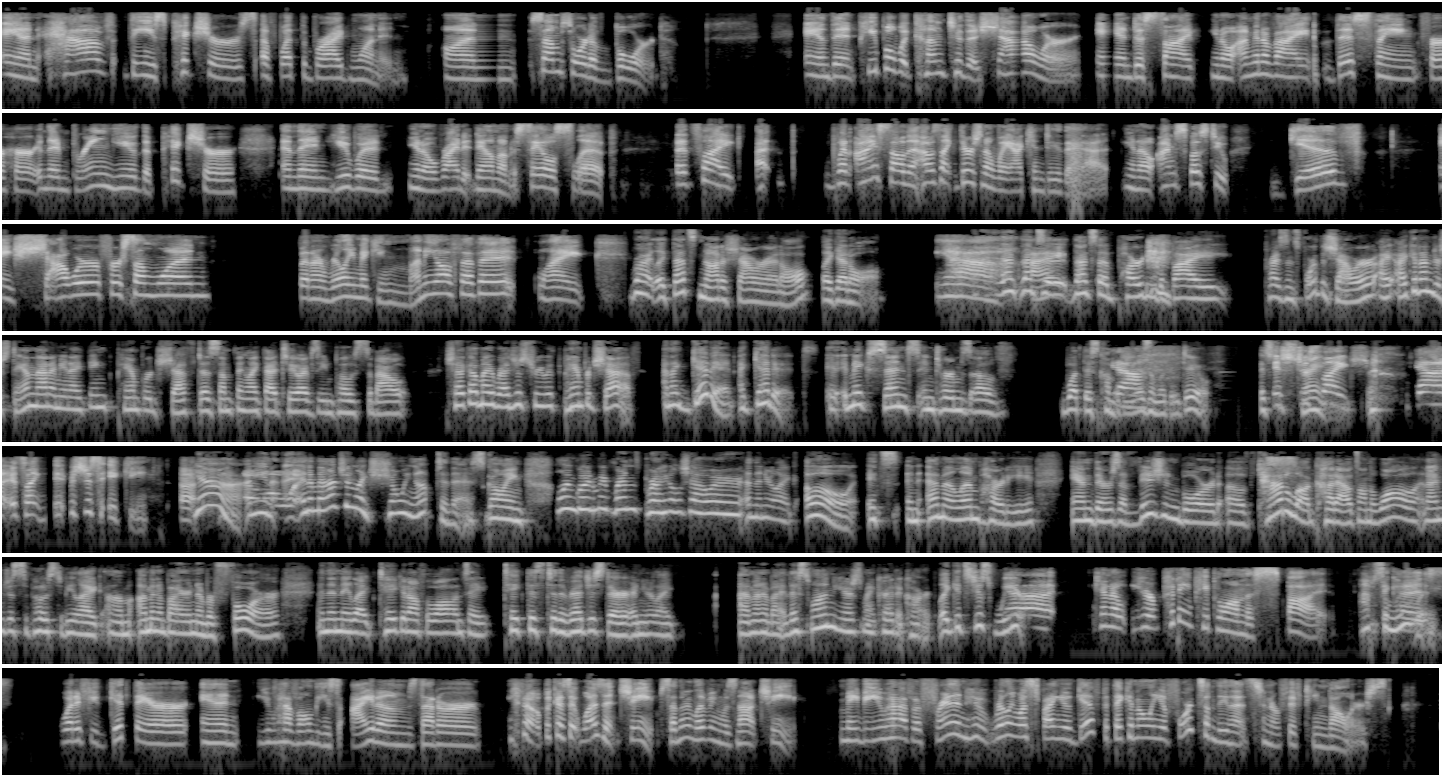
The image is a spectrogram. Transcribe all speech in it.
and have these pictures of what the bride wanted on some sort of board. And then people would come to the shower and decide, you know, I'm going to buy this thing for her and then bring you the picture. And then you would, you know, write it down on a sales slip. It's like, I, when I saw that, I was like, there's no way I can do that. You know, I'm supposed to give a shower for someone, but I'm really making money off of it. Like, right. Like that's not a shower at all. Like at all. Yeah. That, that's I, a, that's a party to buy presents for the shower. I, I could understand that. I mean, I think Pampered Chef does something like that too. I've seen posts about check out my registry with Pampered Chef. And I get it. I get it. It, it makes sense in terms of what this company yeah. is and what they do. It's just, it's just like, yeah, it's like, it was just icky. Uh, yeah. I mean, oh, and imagine like showing up to this going, Oh, I'm going to my friend's bridal shower. And then you're like, Oh, it's an MLM party and there's a vision board of catalog cutouts on the wall. And I'm just supposed to be like, um, I'm going to buy her number four. And then they like take it off the wall and say, take this to the register. And you're like, I'm going to buy this one. Here's my credit card. Like, it's just weird. Yeah, you know, you're putting people on the spot. Absolutely. Because what if you get there and you have all these items that are, you know, because it wasn't cheap. Southern Living was not cheap. Maybe you have a friend who really wants to buy you a gift, but they can only afford something that's 10 or $15.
